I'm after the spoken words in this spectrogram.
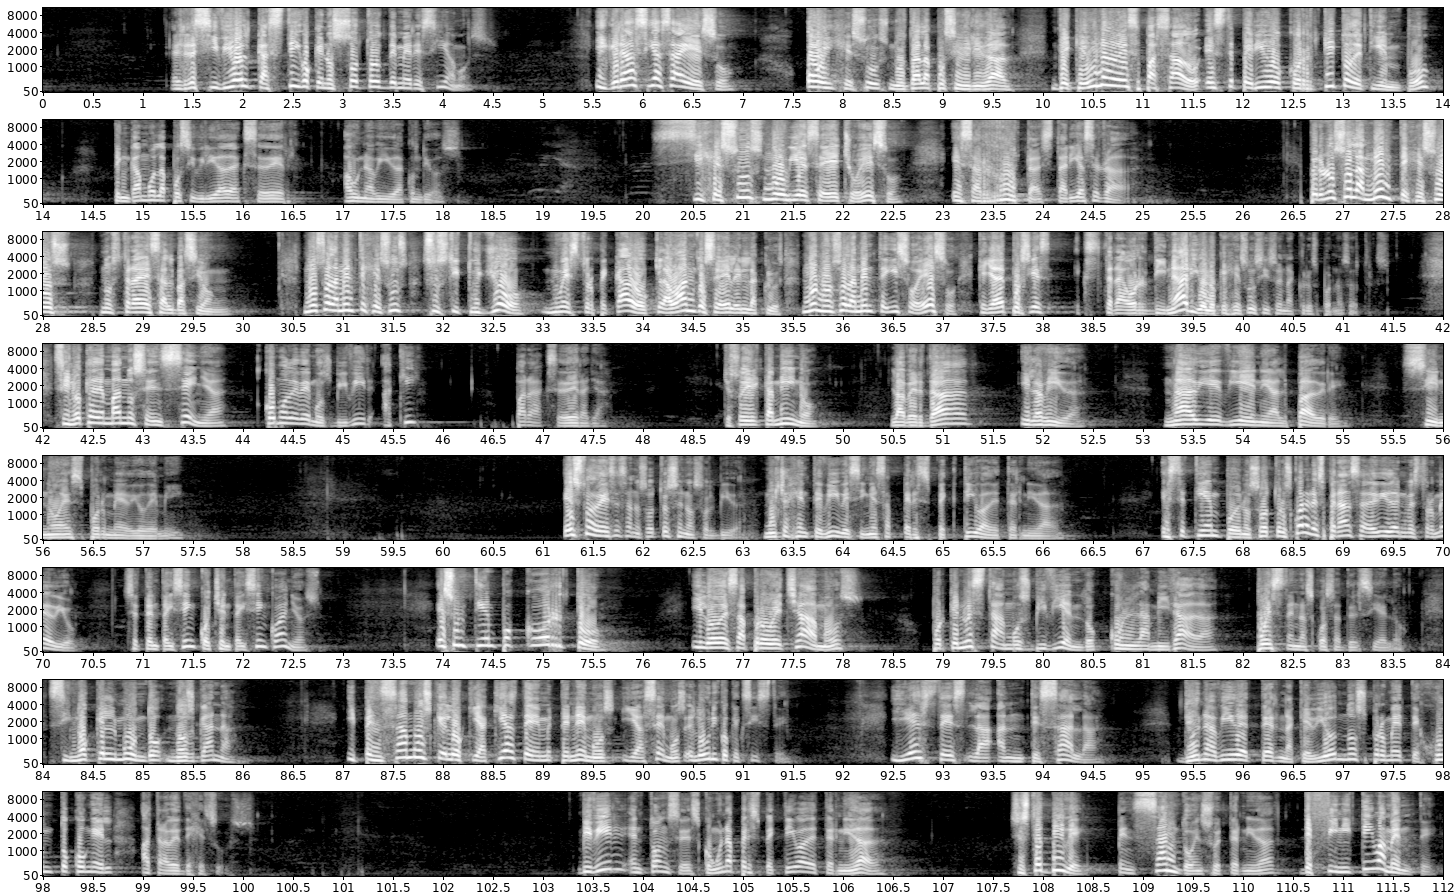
Él recibió el castigo que nosotros demerecíamos. Y gracias a eso, hoy Jesús nos da la posibilidad de que una vez pasado este periodo cortito de tiempo, tengamos la posibilidad de acceder a una vida con Dios. Si Jesús no hubiese hecho eso, esa ruta estaría cerrada. Pero no solamente Jesús nos trae salvación, no solamente Jesús sustituyó nuestro pecado clavándose Él en la cruz, no, no solamente hizo eso, que ya de por sí es extraordinario lo que Jesús hizo en la cruz por nosotros, sino que además nos enseña cómo debemos vivir aquí para acceder allá. Yo soy el camino, la verdad y la vida. Nadie viene al Padre si no es por medio de mí. Esto a veces a nosotros se nos olvida. Mucha gente vive sin esa perspectiva de eternidad. Este tiempo de nosotros, ¿cuál es la esperanza de vida en nuestro medio? 75, 85 años. Es un tiempo corto y lo desaprovechamos porque no estamos viviendo con la mirada puesta en las cosas del cielo, sino que el mundo nos gana. Y pensamos que lo que aquí tenemos y hacemos es lo único que existe. Y esta es la antesala de una vida eterna que Dios nos promete junto con Él a través de Jesús. Vivir entonces con una perspectiva de eternidad, si usted vive pensando en su eternidad, definitivamente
